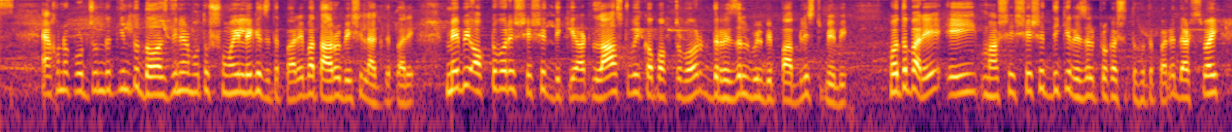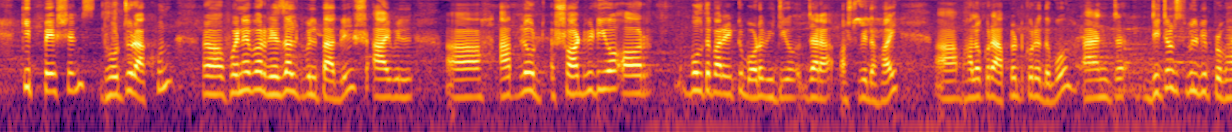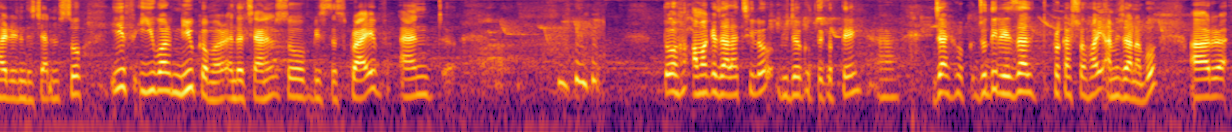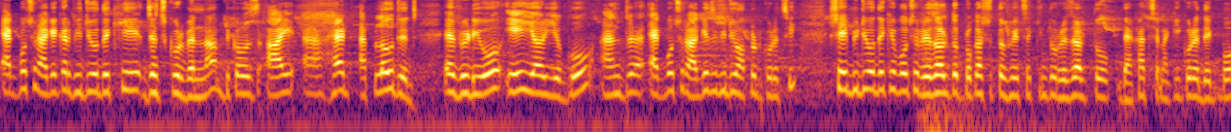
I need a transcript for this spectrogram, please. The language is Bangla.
এখনও পর্যন্ত কিন্তু দশ দিনের মতো সময় লেগে যেতে পারে বা তারও বেশি লাগতে পারে। মেবি অক্টোবরের শেষের দিকে আর last week of October the result will be published maybe হতে পারে, এই মাসের শেষের দিকে রেজাল্ট প্রকাশিত হতে পারে। দ্যাটস ওয়াই কিপ পেশেন্স ধৈর্য রাখুন। Whenever result will publish I will upload short video or বলতে পারেন একটু বড় ভিডিও যারা অসুবিধা হয় ভালো করে আপলোড করে দেবো। And details will be provided in the channel so if you are new comer in the channel so be subscribe and তো আমাকে জ্বালাচ্ছিল ভিডিও করতে করতে। যাই হোক, যদি রেজাল্ট প্রকাশ হয়, আমি জানাব। আর এক বছর আগেকার ভিডিও দেখে জাজ করবেন না because I had uploaded a video a year ago and এক বছর আগে যে ভিডিও আপলোড করেছি, সেই ভিডিও দেখে বলছে রেজাল্ট তো প্রকাশিত হয়েছে, কিন্তু রেজাল্ট তো দেখাচ্ছে না, কী করে দেখব?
